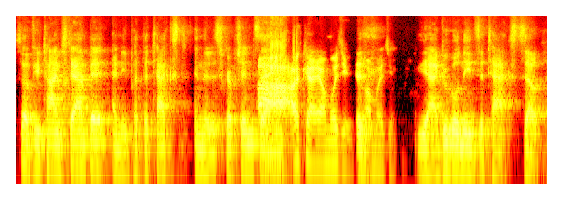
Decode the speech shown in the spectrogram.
so if you timestamp it and you put the text in the description, saying, ah, okay, I'm with you. I'm with you. Yeah, Google needs the text. So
